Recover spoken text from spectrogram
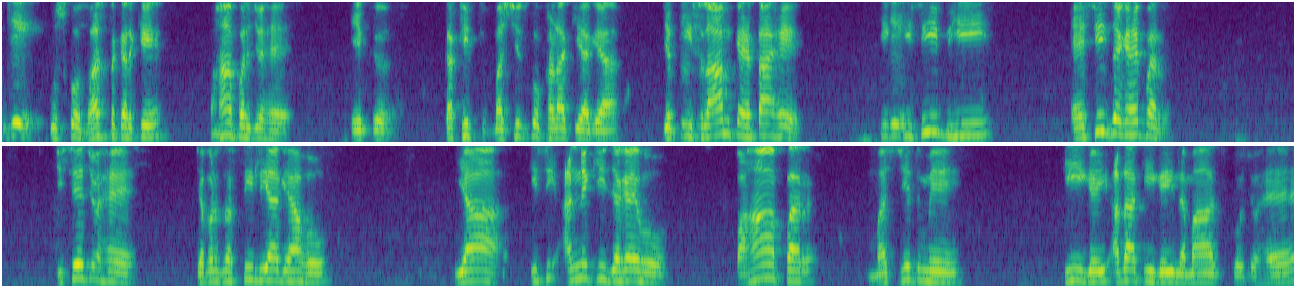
जी। उसको ध्वस्त करके वहाँ पर जो है एक कथित मस्जिद को खड़ा किया गया। जबकि इस्लाम कहता है कि किसी भी ऐसी जगह पर जिसे जो है ज़बरदस्ती लिया गया हो या किसी अन्य की जगह हो वहाँ पर मस्जिद में की गई अदा की गई नमाज़ को जो है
